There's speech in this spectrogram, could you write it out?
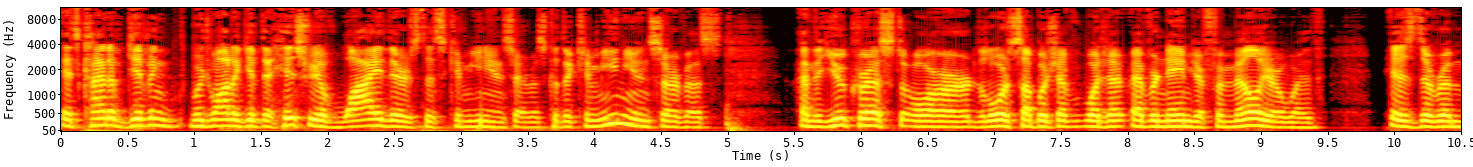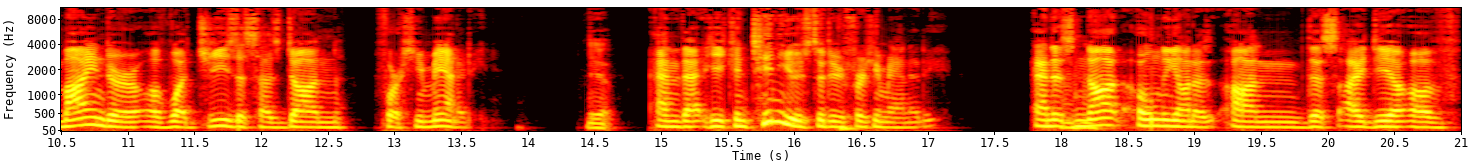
it's kind of giving. We want to give the history of why there's this communion service because the communion service and the Eucharist or the Lord's Supper, whichever, whatever name you're familiar with, is the reminder of what Jesus has done for humanity yeah. and that he continues to do for humanity. And it's mm-hmm. not only on a on this idea of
